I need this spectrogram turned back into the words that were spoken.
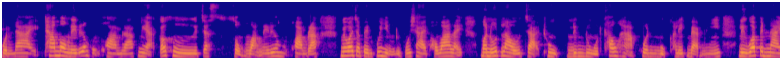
คนได้ ถ้ามองในเรื่องของความรักเนี่ยก็คือจะสมหวังในเรื่องของความรัก ไม่ว่าจะเป็นผู้หญิงหรือผู้ชาย เพราะว่าอะไรมนุษย์เราจะถูกดึงดูดเข้าหาคนบุคลิกแบบนี้ หรือว่าเป็นนาย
